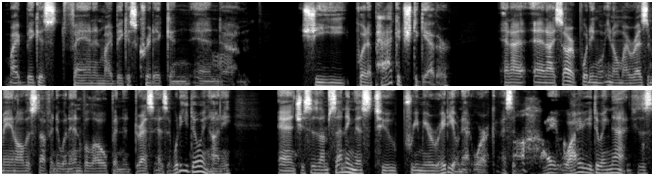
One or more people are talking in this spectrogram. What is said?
my biggest fan and my biggest critic, and and um, she put a package together and I and I saw her putting you know my resume and all this stuff into an envelope and address. I said, "What are you doing, honey?" And she says, "I'm sending this to Premiere Radio Network." I said, oh. "Why? Why are you doing that?" She says,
